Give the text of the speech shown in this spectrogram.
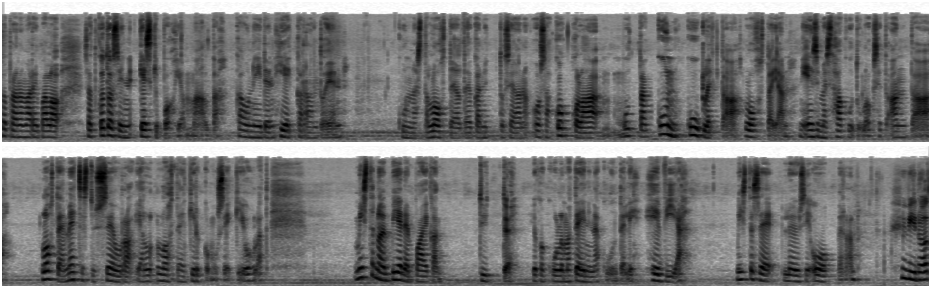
Soprano Mari Palo, sä oot kotoisin Keski-Pohjanmaalta, kauniiden hiekkarantojen kunnasta Lohteelta, joka nyt tosiaan on osa Kokkolaa, mutta kun googlettaa Lohtajan, niin ensimmäiset hakutulokset antaa Lohteen metsästysseura ja Lohteen kirkkomusiikkijuhlat. Mistä noin pienen paikan tyttö, joka kuulemma teininä kuunteli heviä, mistä se löysi oopperan? Hyvin olet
